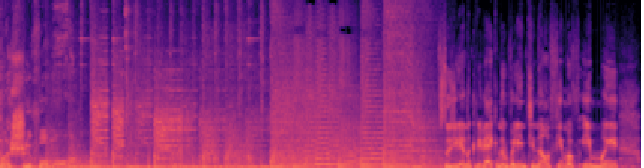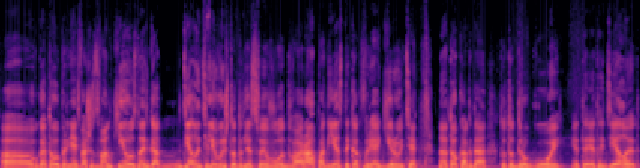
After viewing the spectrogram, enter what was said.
По-живому. Студии Лена Кривякина, Валентина Алфимов, и мы э, готовы принять ваши звонки, узнать, делаете ли вы что-то для своего двора, подъезда, и как вы реагируете на то, когда кто-то другой это, это делает.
